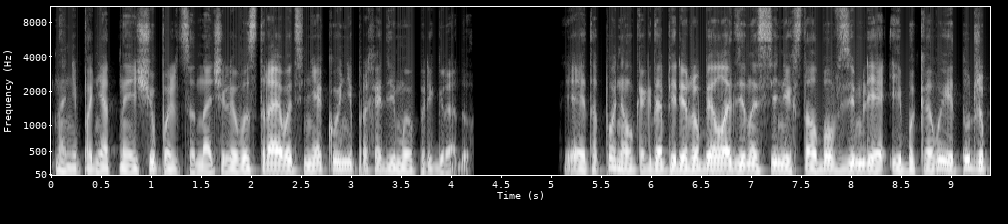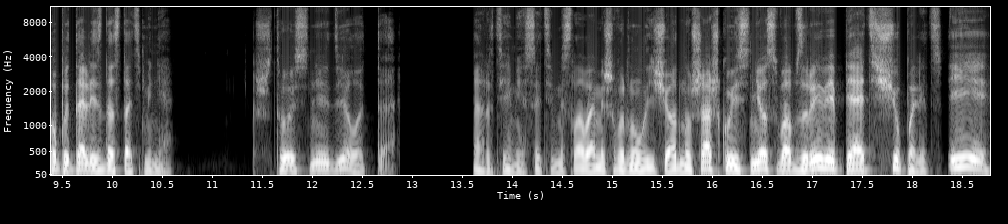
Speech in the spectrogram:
На непонятные щупальца начали выстраивать некую непроходимую преграду. Я это понял, когда перерубил один из синих столбов в земле, и боковые тут же попытались достать меня. Что с ней делать-то? Артемий с этими словами швырнул еще одну шашку и снес во взрыве пять щупалец. И...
